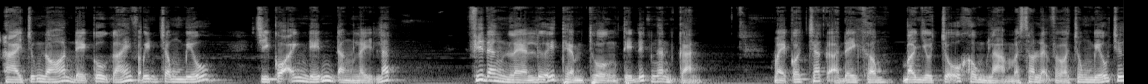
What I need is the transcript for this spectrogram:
Hai chúng nó để cô gái vào bên trong miếu, Chỉ có anh đến đang lầy lắt. Phía đang lè lưỡi thèm thuồng thì đứt ngăn cản. Mày có chắc ở đây không? Bao nhiêu chỗ không làm mà sao lại phải vào trong miếu chứ?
